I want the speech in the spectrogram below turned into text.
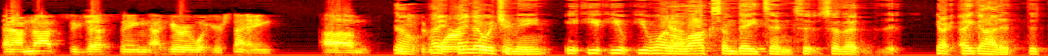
and I'm not suggesting I hear what you're saying. Um, No, I, I know what you mean. You, you, you want to Yeah. lock some dates in so, so that, I I got it.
